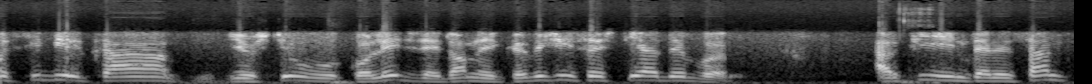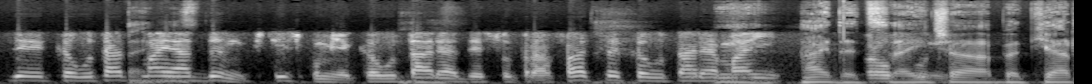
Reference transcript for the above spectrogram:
posibil ca, eu știu, colegi de doamnei Căveși să știe adevărul. Ar fi interesant de căutat Da, mai este- adânc. Știți cum e? Căutarea de suprafață, căutarea mai Haideți, profundă. aici bă, chiar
